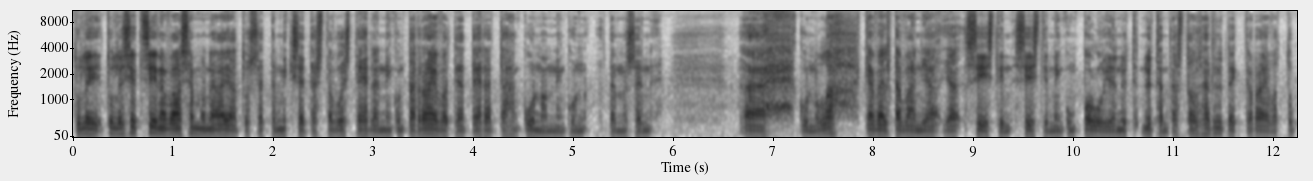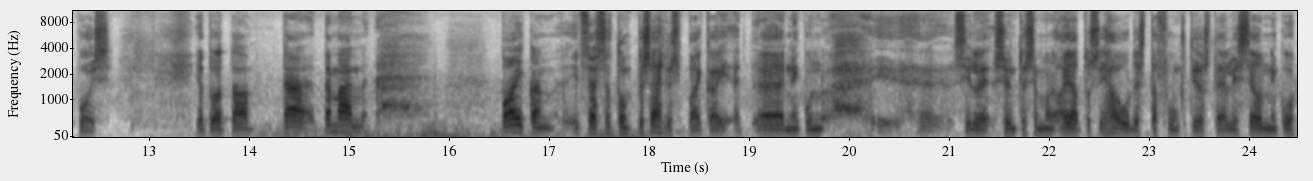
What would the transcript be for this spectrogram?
tuli, tuli sitten siinä vaan semmoinen ajatus, että miksei tästä voisi tehdä niin kuin, raivata ja tehdä tähän kunnon niin kuin, tämmöisen äh, kunnolla käveltävän ja, ja siistin, siistin niin kuin polun. Ja nyt, nythän tästä on se rytekkö raivattu pois. Ja tuota, tämän paikan, itse asiassa tuon pysähdyspaikan, ää, niin kun, sille syntyi semmoinen ajatus ihan uudesta funktiosta, eli se on niin kuin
